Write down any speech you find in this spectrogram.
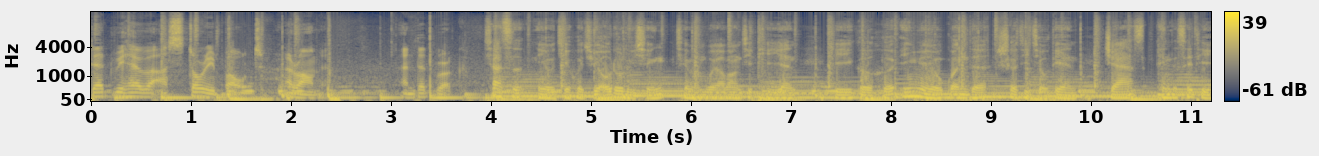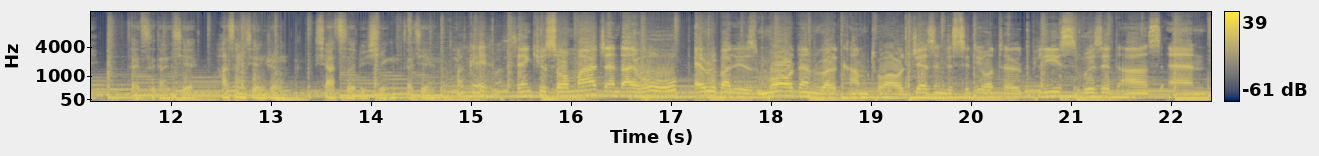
that we have a story about around it. And that work. 下次你有机会去欧洲旅行，千万不要忘记体验第一个和音乐有关的设计酒店 Jaz in the City。再次感谢哈桑先生，下次旅行再见。Okay, thank you so much, and I hope everybody is more than welcome to our Jaz in the City Hotel. Please visit us and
